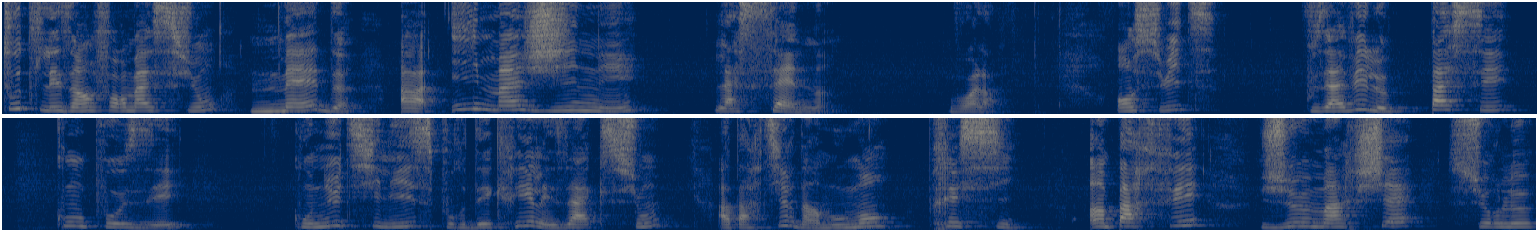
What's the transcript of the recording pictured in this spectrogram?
toutes les informations m'aident à imaginer la scène. Voilà. Ensuite, vous avez le passé composé qu'on utilise pour décrire les actions à partir d'un moment précis. Imparfait, je marchais sur le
